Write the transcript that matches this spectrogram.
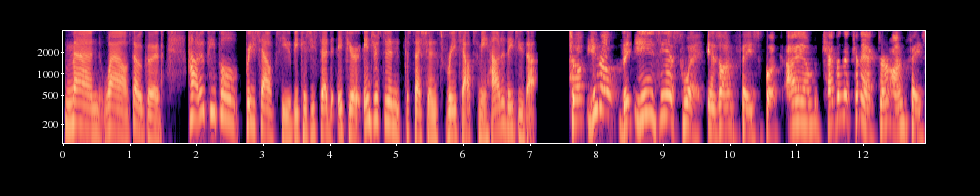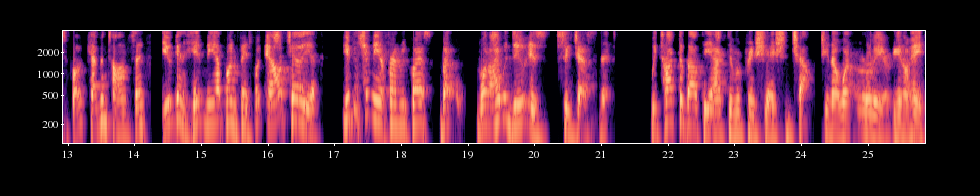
man, wow, so good. How do people reach out to you? Because you said if you're interested in the sessions, reach out to me. How do they do that? So, you know, the easiest way is on Facebook. I am Kevin the Connector on Facebook, Kevin Thompson. You can hit me up on Facebook. And I'll tell you, you can shoot me a friend request, but what I would do is suggest this. We talked about the active appreciation challenge, you know, earlier, you know, hey,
